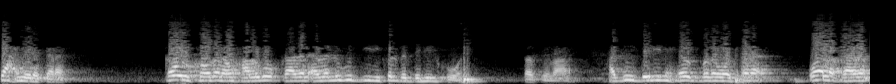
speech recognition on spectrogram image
saxmina karaan. Qowlkoodana waxaa lagu qaadan ama lagu diidi kolba daliilku wa saas man hadduu daliil xoog badan watana waa la qaadan.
